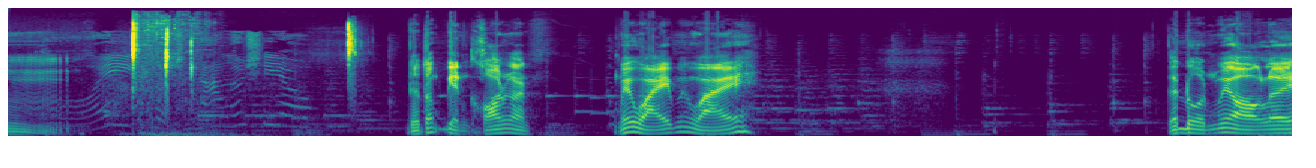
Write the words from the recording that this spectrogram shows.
มเกือบชนะแล้วเชียวเดี๋ยวต้องเปลี่ยนคอนก่อน ไม่ไหวไม่ไหว กระโดดไม่ออกเลย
